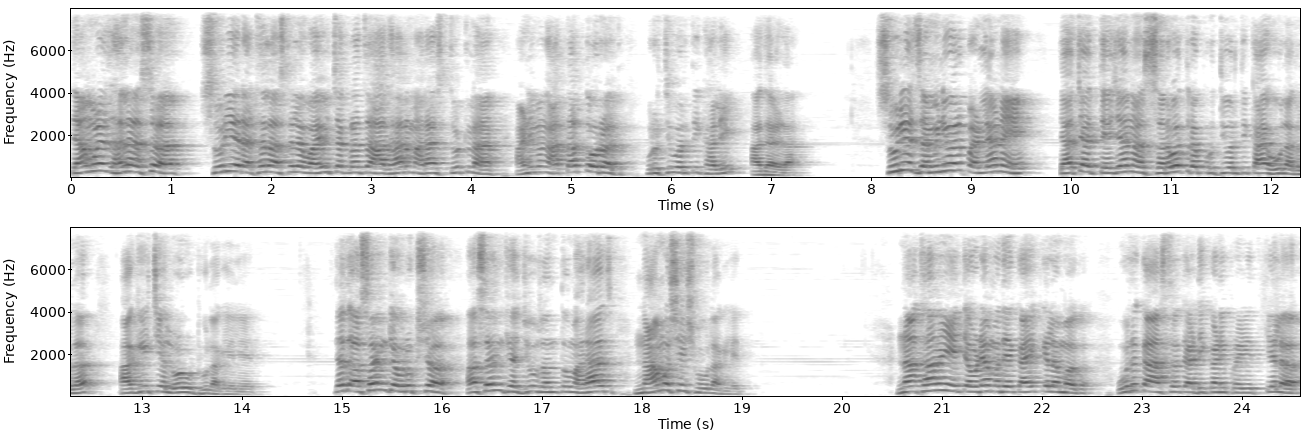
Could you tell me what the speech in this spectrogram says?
त्यामुळे झालं असं सूर्य रथाला असलेल्या वायुचक्राचा आधार महाराज तुटला आणि मग आता तो रथ पृथ्वीवरती खाली आदळला. सूर्य जमिनीवर पडल्याने त्याच्या तेजानं सर्वत्र पृथ्वीवरती काय होऊ लागलं? आगीचे लोळ उठू लागलेले आहेत. त्यात असंख्य वृक्ष असंख्य जीव जंतू महाराज नामशेष होऊ लागलेत. नाथाने तेवढ्यामध्ये काय केलं मग? उदकास्त्र त्या ठिकाणी प्रेरित केलं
